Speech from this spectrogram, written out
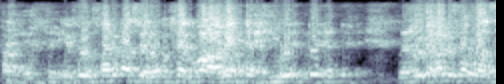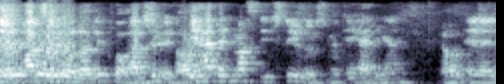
Ja, det är fortfarande bara på februari. Men det håller på Absolut. Absolut. Ja. Vi hade ett massivt styrelsemöte i helgen Ja. eh,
